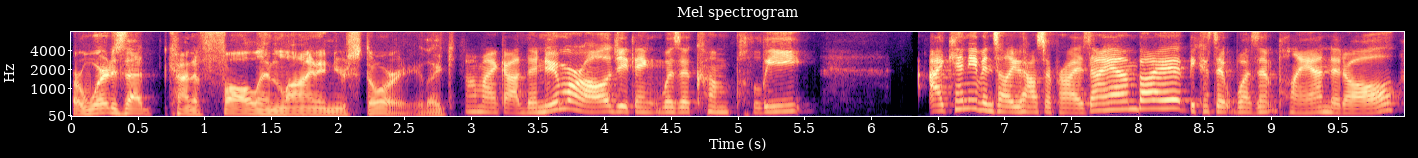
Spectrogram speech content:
or where does that kind of fall in line in your story like oh my god the numerology thing was a complete i can't even tell you how surprised i am by it because it wasn't planned at all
